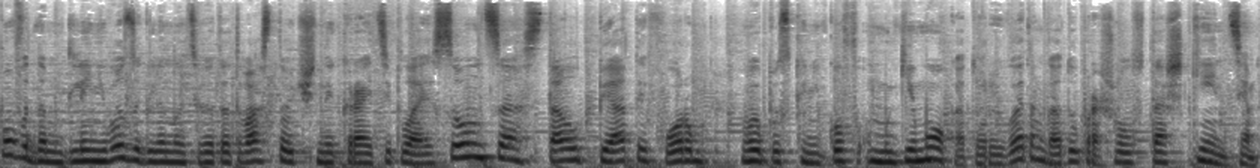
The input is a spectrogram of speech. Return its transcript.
Поводом для него заглянуть в этот восточный край тепла и солнца стал пятый форум выпускников МГИМО, который в этом году прошел в Ташкенте.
